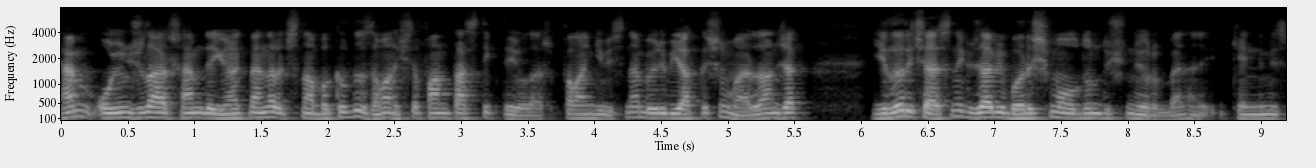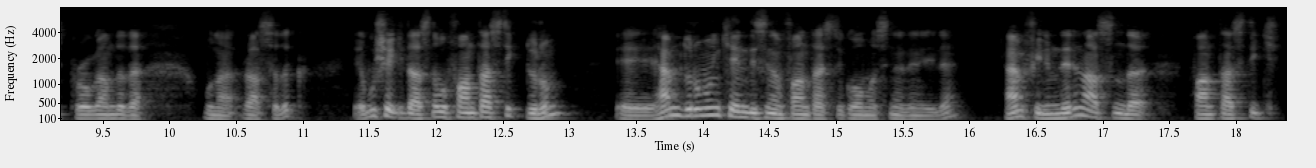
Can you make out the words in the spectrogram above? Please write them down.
hem oyuncular hem de yönetmenler açısından bakıldığı zaman işte fantastik diyorlar falan gibisinden böyle bir yaklaşım vardı. Ancak yıllar içerisinde güzel bir barışma olduğunu düşünüyorum ben. Hani kendimiz programda da buna rastladık. E, bu şekilde aslında bu fantastik durum e, hem durumun kendisinin fantastik olması nedeniyle hem filmlerin aslında fantastik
